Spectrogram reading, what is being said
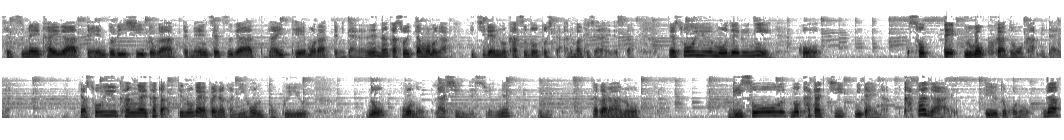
説明会があって、エントリーシートがあって、面接があって、内定もらってみたいなね、なんかそういったものが一連の活動としてあるわけじゃないですか。で、そういうモデルに、こう、沿って動くかどうかみたいな。いや、そういう考え方っていうのがやっぱりなんか日本特有のものらしいんですよね。うん。だからあの、理想の形みたいな型がある。っていうところが、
